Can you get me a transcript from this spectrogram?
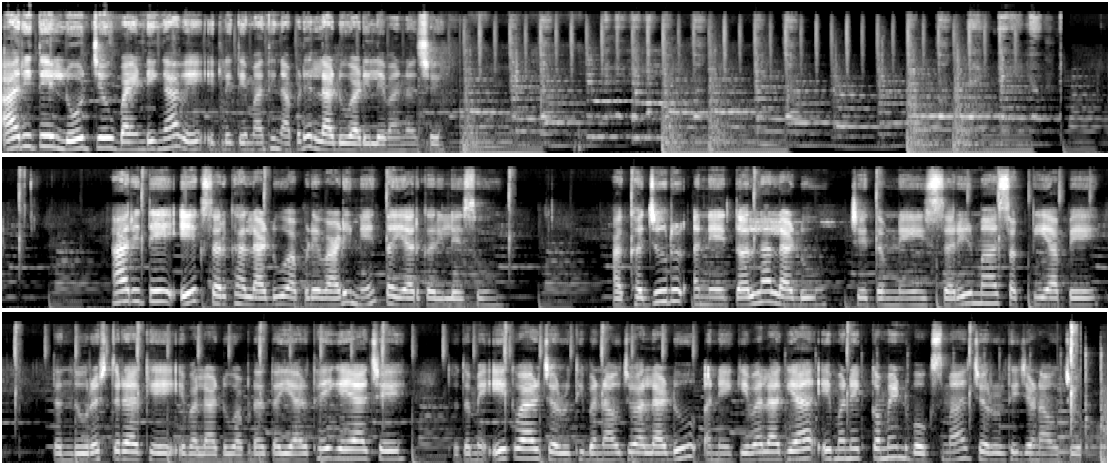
આ રીતે લોટ જેવું બાઇન્ડિંગ આવે એટલે તેમાંથી આપણે લાડુ વાળી લેવાના છે. આ રીતે એક સરખા લાડુ આપણે વાળીને તૈયાર કરી લેશું. આ ખજૂર અને તલના લાડુ જે તમને શરીરમાં શક્તિ આપે તંદુરસ્ત રાખે એવા લાડુ આપણા તૈયાર થઈ ગયા છે. તો તમે એકવાર જરૂરથી બનાવજો આ લાડુ અને કેવા લાગ્યા એ મને કમેન્ટ બોક્સમાં જરૂરથી જણાવજો.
